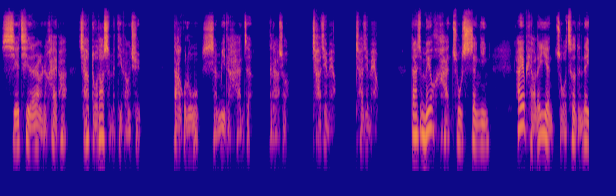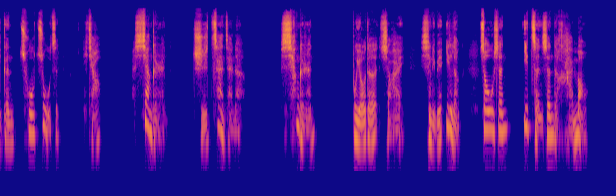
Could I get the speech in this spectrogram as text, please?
邪气的让人害怕，想要躲到什么地方去。大咕噜神秘的喊着，跟他说：“瞧见没有？瞧见没有？”但是没有喊出声音。他又瞟了一眼左侧的那根粗柱子，你瞧，像个人直站在那，像个人。不由得小孩心里面一冷。周身一整身的汗毛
